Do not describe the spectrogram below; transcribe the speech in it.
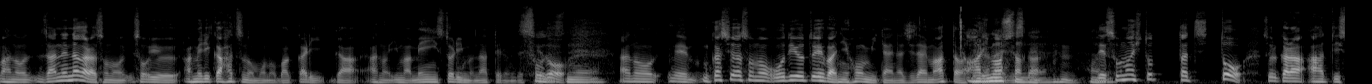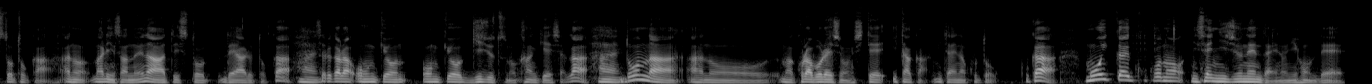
あの残念ながらそのそういうアメリカ発のものばっかりがあの今メインストリームになってるんですけどね。あの、えー昔はそのオーディオといえば日本みたいな時代もあったわけじゃないですか。ね。でその人たちとそれからアーティストとかあのマリンさんのようなアーティストであるとか、はい。それから音響音響技術の関係者がはい。どんな、あのまあ、コラボレーションしていたかみたいなことがもう一回ここの2020年代の日本で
